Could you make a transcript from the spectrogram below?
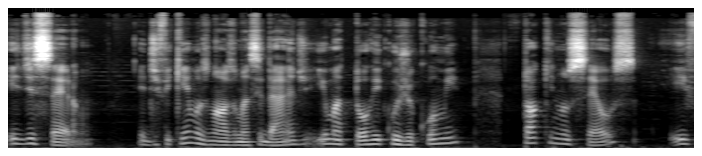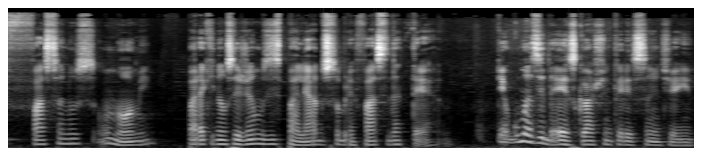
E disseram: Edifiquemos nós uma cidade e uma torre cujo cume toque nos céus e faça-nos um nome, para que não sejamos espalhados sobre a face da terra. Tem algumas ideias que eu acho interessante aí.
